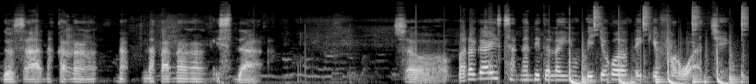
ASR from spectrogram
Doon sa nakangang, na, nakangangang isda. So, para guys, hanggang dito lang yung video ko. Thank you for watching.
